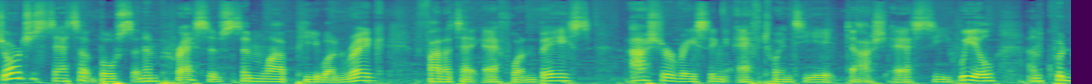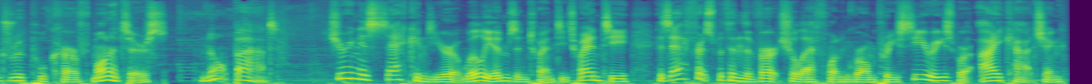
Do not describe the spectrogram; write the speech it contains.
George's setup boasts an impressive SimLab P1 rig, Fanatec F1 base, Asher Racing F28-SC wheel, and quadruple curved monitors. Not bad. During his second year at Williams in 2020, his efforts within the virtual F1 Grand Prix series were eye-catching,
